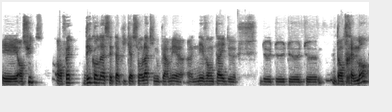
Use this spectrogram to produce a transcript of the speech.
Et ensuite, en fait, dès qu'on a cette application-là qui nous permet un, éventail de, de, de, de, d'entraînement,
